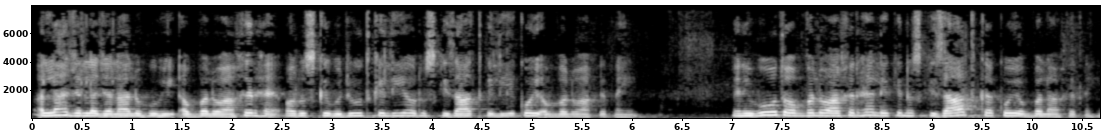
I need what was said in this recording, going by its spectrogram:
اللہ جل جلالہ ہی اول و آخر ہے اور اس کے وجود کے لیے اور اس کی ذات کے لیے کوئی اول و آخر نہیں۔ یعنی وہ تو اول و آخر ہے، لیکن اس کی ذات کا کوئی اول آخر نہیں۔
